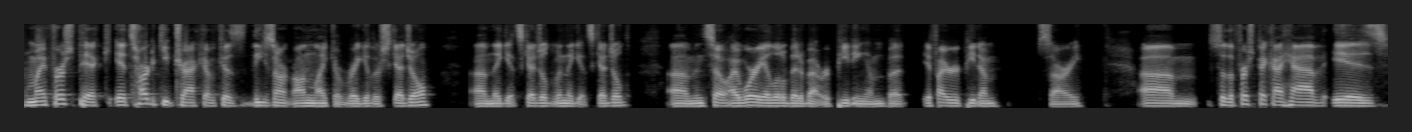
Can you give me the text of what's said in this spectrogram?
my first pick, it's hard to keep track of because these aren't on like a regular schedule. Um, they get scheduled when they get scheduled, um, and so I worry a little bit about repeating them. But if I repeat them, sorry. Um, so the first pick I have is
